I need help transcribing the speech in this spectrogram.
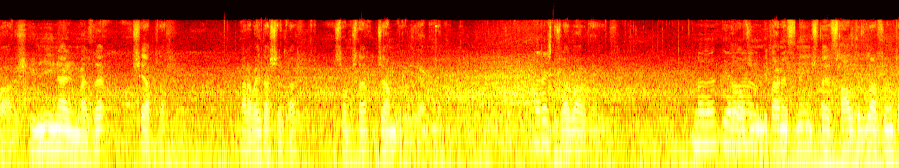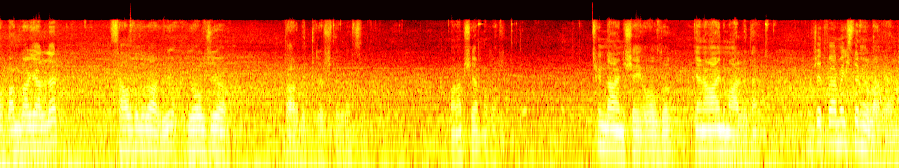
Bağırış. İn, iner inmez de şey yaptılar. Arabayı taşladılar. Ve sonuçta cam kırıldı yani. araba. Araç Kızlar vardı evet. bunlardan Yolcunun bir tanesini işte saldırdılar sonra toplandılar geldiler. Saldırdılar diyor. Yolcuya darp ettiler işte biraz. Bana bir şey yapmadılar. Şimdi aynı şey oldu. Gene aynı mahallede. Ücret vermek istemiyorlar yani.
